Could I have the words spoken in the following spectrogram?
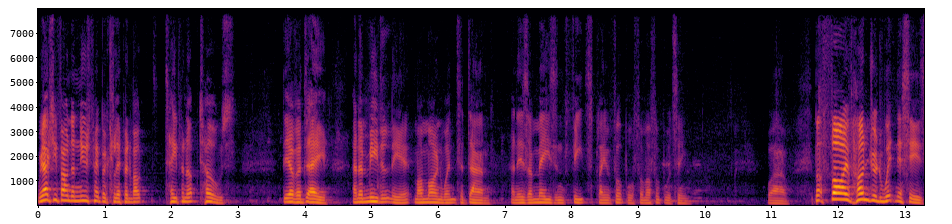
We actually found a newspaper clipping about taping up toes the other day, and immediately my mind went to Dan and his amazing feats playing football for my football team. Wow. But 500 witnesses.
